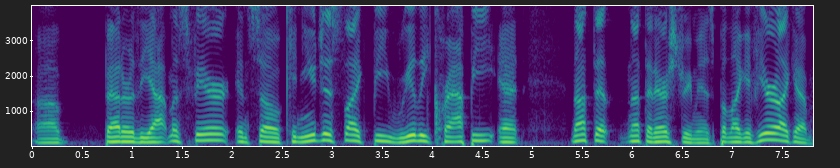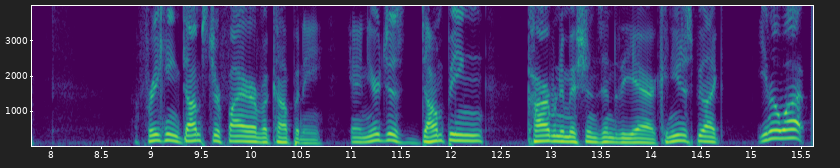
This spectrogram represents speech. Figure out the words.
uh, better the atmosphere, and so can you just like be really crappy at not that not that Airstream is, but like if you're like a, a freaking dumpster fire of a company and you're just dumping carbon emissions into the air, can you just be like, you know what?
